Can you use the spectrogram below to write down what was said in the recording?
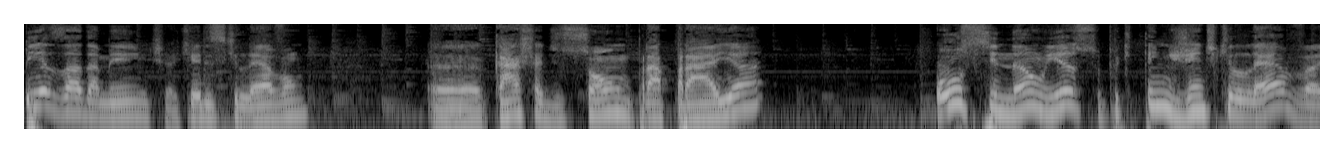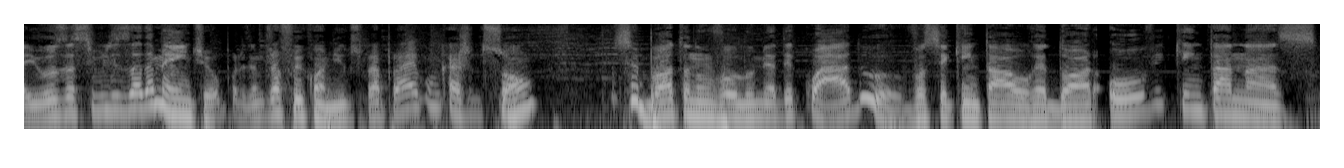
pesadamente aqueles que levam eh, caixa de som pra praia. Ou se não isso, porque tem gente que leva e usa civilizadamente. Eu, por exemplo, já fui com amigos pra praia com caixa de som. Você bota num volume adequado, você quem tá ao redor ouve, quem tá nas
